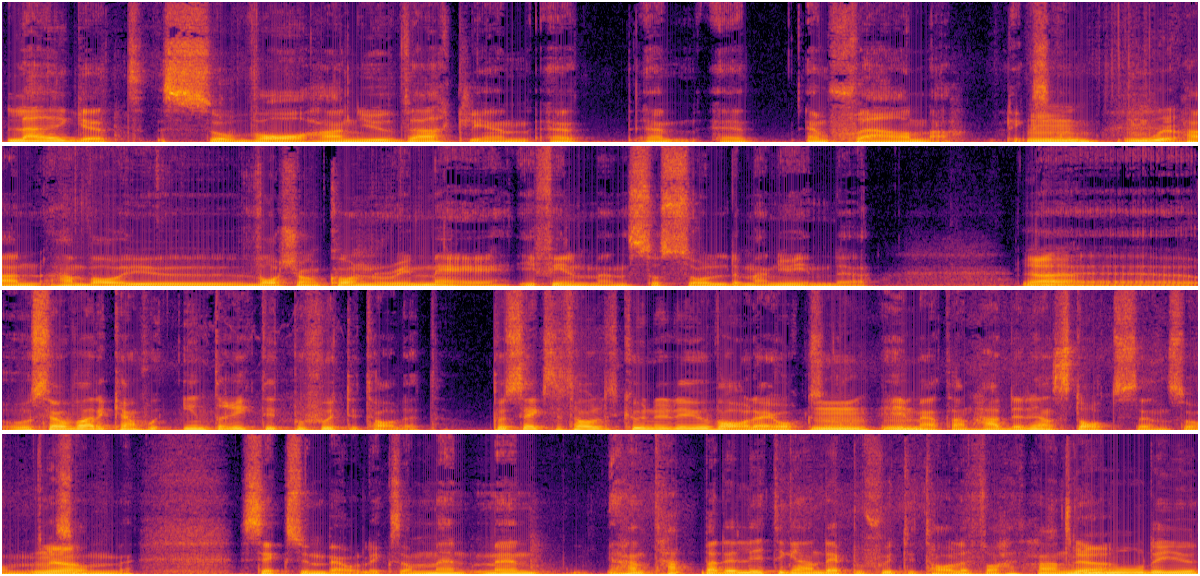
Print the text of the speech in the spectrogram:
läget så var han ju verkligen ett, en, ett, en stjärna. Liksom. Mm. Mm, ja. Han, han var ju, var Sean Connery med i filmen så sålde man ju in det. Ja. Eh, och så var det kanske inte riktigt på 70-talet. På 60-talet kunde det ju vara det också. Mm, I mm. och med att han hade den statusen som, Ja. som sexsymbol. Liksom. Men, men han tappade lite grann det på 70-talet. För att han, Ja. gjorde ju,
